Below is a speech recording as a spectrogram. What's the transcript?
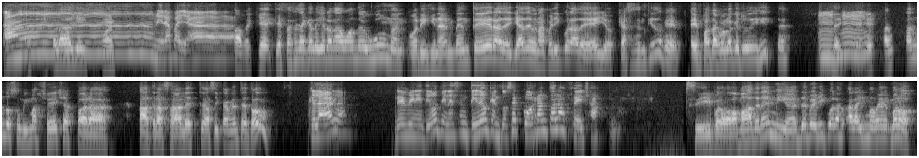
Ah, mira para allá. ¿Sabes? Que, que esta fecha que le dieron a Wonder Woman originalmente era de ya de una película de ellos, que hace sentido que empata con lo que tú dijiste, de que están usando sus mismas fechas para atrasar este básicamente todo. Claro, definitivo, tiene sentido que entonces corran todas las fechas. Sí, pero vamos a tener millones de películas a la misma vez. Bueno,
